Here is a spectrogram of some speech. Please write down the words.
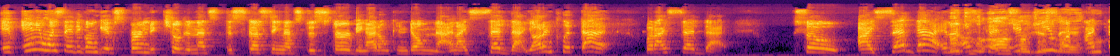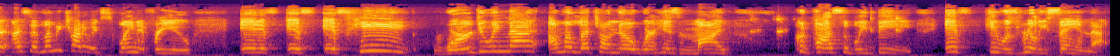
if anyone say they're gonna give sperm to children, that's disgusting. That's disturbing. I don't condone that. And I said that. Y'all didn't clip that, but I said that. So I said that, and I But you also said, also if just he were, said I said, I said, let me try to explain it for you. If if if he were doing that, I'm gonna let y'all know where his mind could possibly be if he was really saying that.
